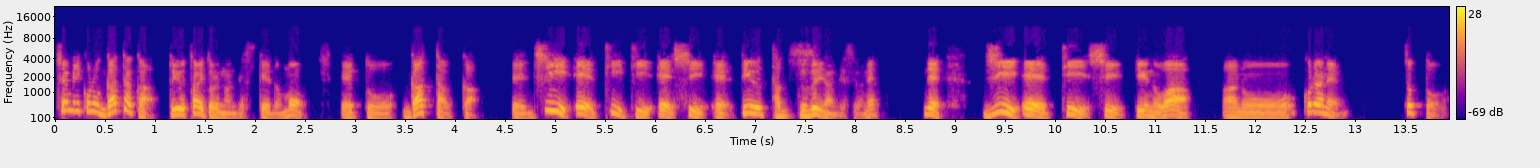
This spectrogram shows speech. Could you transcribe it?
ちなみにこのガタカというタイトルなんですけれども、えっと、ガタカ、えー G-A-T-T-A-C-A っていうた綴りなんですよね。で、G-A-T-C っていうのは、あのーこれはね、ちょっと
